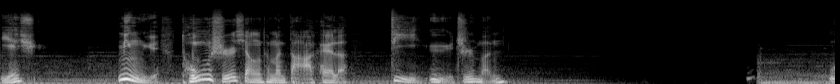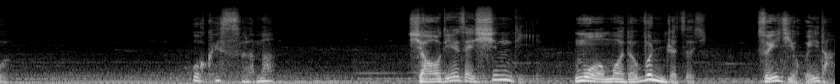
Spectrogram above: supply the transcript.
也许，命运同时向他们打开了地狱之门。我快死了吗？小蝶在心底默默的问着自己，随即回答：“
